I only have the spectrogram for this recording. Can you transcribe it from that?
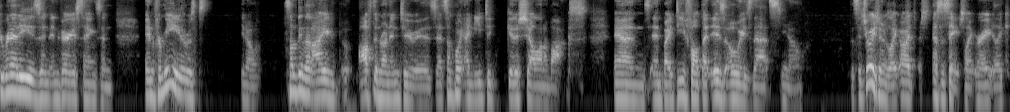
Kubernetes and, and various things. And and for me it was you know something that I often run into is at some point I need to get a shell on a box. And and by default that is always that's you know the situation of like oh SSH like right like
